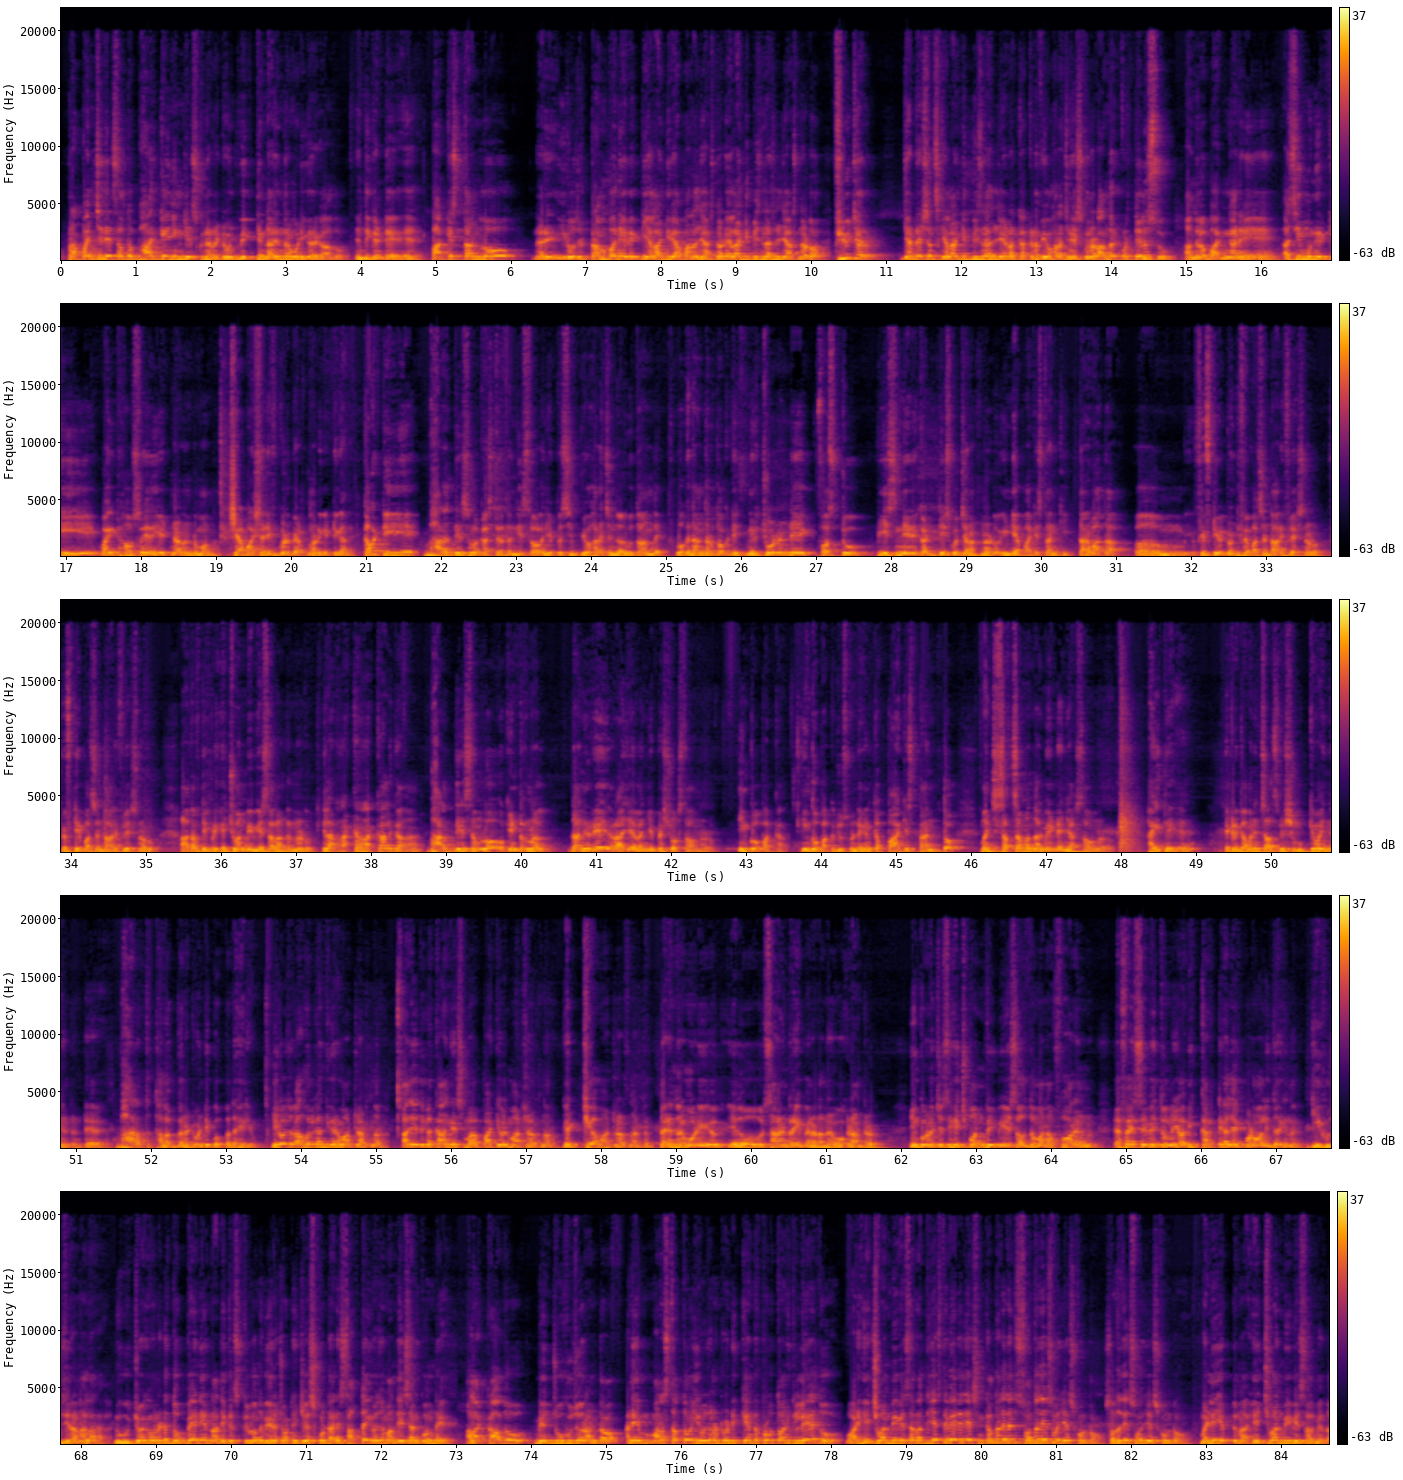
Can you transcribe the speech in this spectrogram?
ప్రపంచ దేశాలతో బార్గెనింగ్ చేసుకునేటువంటి వ్యక్తి నరేంద్ర మోడీ గారు కాదు. ఎందుకంటే పాకిస్తాన్లో నరే ఈరోజు ట్రంప్ అనే వ్యక్తి ఎలాంటి వ్యాపారాలు చేస్తున్నాడో ఎలాంటి బిజినెస్లు చేస్తున్నాడో ఫ్యూచర్ జనరేషన్స్కి ఎలాంటి బిజినెస్ చేయడానికి అక్కడ వ్యూహరచన వేసుకున్నాడో అందరికి కూడా తెలుసు. అందులో భాగంగానే అసీం మునీర్కి వైట్ హౌస్లో ఎట్టినాడు అంట మొన్న. షబాజ్ షరీఫ్ కూడా పెడుతున్నాడు గట్టిగానే. కాబట్టి భారతదేశంలో అస్థిరతను తీసుకురావాలని చెప్పేసి వ్యూహరచన జరుగుతోంది. ఒకదాని తర్వాత ఒకటి మీరు చూడండి ఫస్ట్ పీస్ నేను తీసుకొచ్చాను అంటున్నాడు ఇండియా పాకిస్తాన్కి తర్వాత fifty twenty five percent tariff వేసినాడు ఫిఫ్టీ పర్సెంట్ టారిఫ్ వేసినాడు ఆ తర్వాత ఇప్పుడు హెచ్ వన్ బి వీసాలు అంటున్నాడు. ఇలా రకరకాలుగా భారతదేశంలో ఒక ఇంటర్నల్ దాన్ని రే రాజేయాలని చెప్పేసి చూస్తూ ఉన్నాడు. ఇంకో పక్క. ఇంకో పక్క చూసుకుంటే కనుక పాకిస్తాన్తో మంచి సత్సంబంధాలు మెయింటైన్ చేస్తూ ఉన్నాడు. అయితే ఇక్కడ గమనించాల్సిన విషయం ముఖ్యమైనది ఏంటంటే భారత్ తలగ్గనటువంటి గొప్ప ధైర్యం. ఈ రోజు రాహుల్ గాంధీ గారు మాట్లాడుతున్నారు. అదేవిధంగా కాంగ్రెస్ పార్టీ వాళ్ళు మాట్లాడుతున్నారు. గట్టిగా మాట్లాడుతున్నారు. నరేంద్ర మోడీ ఏదో సరెండర్ అయిపోయినాడని ఒకడు అంటాడు. ఇంకోటి వచ్చేసి హెచ్ వన్ బి బిఎస్ఎల్తో మన ఫారెన్ ఎఫ్ఐఆర్స్ ఏవైతే ఉన్నాయో అవి కరెక్ట్గా లేకపోవడం వల్ల ఇది జరిగిందని జీ హుజీర్ అనాలా? నువ్వు ఉద్యోగం ఉన్నట్టు దొబ్బే నేను నా దగ్గర స్కిల్ ఉంది వేరే చోట నేను చేసుకుంటాను సత్తా ఈ రోజు మన దేశానికి ఉంది. అలా కాదు మేము జూ హుజూర్ అంటాం అనే మనస్తత్వం ఈ రోజు ఉన్నటువంటి కేంద్ర ప్రభుత్వానికి లేదు. వాడు హెచ్ వన్ బి వీసా రద్దు చేస్తే వేరే దేశానికి వెళ్తాం లేదంటే సొంత దేశంలో చేసుకుంటాం. సొంత దేశంలో చేసుకుంటాం. మళ్ళీ చెప్తున్నా హెచ్ వన్ బి వీసాల మీద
